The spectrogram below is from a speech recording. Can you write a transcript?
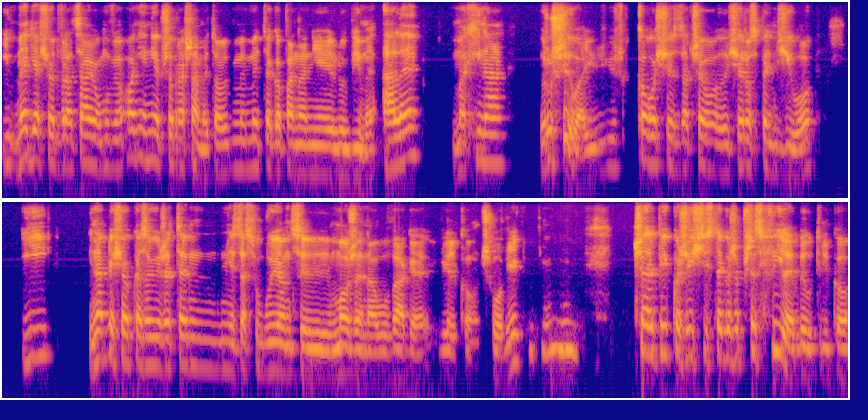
i media się odwracają, mówią, o nie, nie, przepraszamy, to my, my tego pana nie lubimy, ale machina ruszyła, już koło się zaczęło, się rozpędziło i, i nagle się okazuje, że ten niezasługujący może na uwagę wielką człowiek czerpie korzyści z tego, że przez chwilę był tylko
